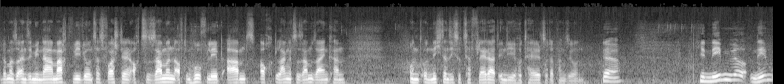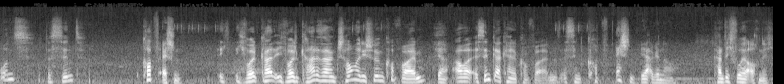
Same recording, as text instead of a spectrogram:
wenn man so ein Seminar macht, wie wir uns das vorstellen, auch zusammen auf dem Hof lebt, abends auch lange zusammen sein kann und, und nicht dann sich so zerfleddert in die Hotels oder Pensionen. Ja. Hier neben, wir, neben uns, das sind, Kopfeschen. ich, ich wollte gerade gerade sagen, schau mal die schönen Kopfweiden, Ja. aber es sind gar keine Kopfweiden, es sind Kopfeschen. Ja, genau. Kannte ich vorher auch nicht.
